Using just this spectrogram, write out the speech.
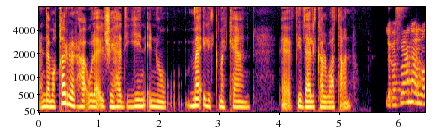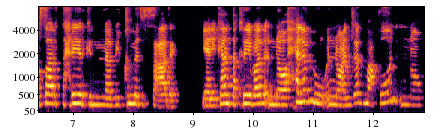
عندما قرر هؤلاء الجهاديين إنه ما إلك مكان آه، في ذلك الوطن؟ لما سمعنا إنه صار التحرير كنا بقمة السعادة. يعني كان تقريبا إنه حلم وإنه عن جد معقول إنه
